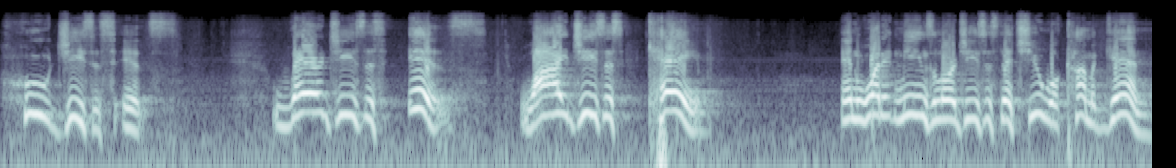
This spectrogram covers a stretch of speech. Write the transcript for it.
who Jesus is, where Jesus is, why Jesus came, and what it means, Lord Jesus, that you will come again.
